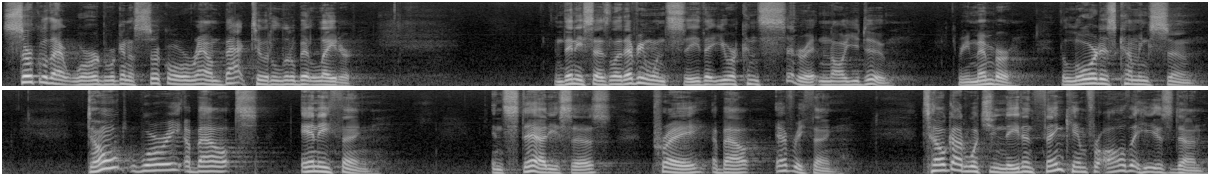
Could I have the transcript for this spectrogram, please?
Circle that word. We're going to circle around back to it a little bit later. And then he says, Let everyone see that you are considerate in all you do. Remember, the Lord is coming soon. Don't worry about anything. Instead, he says, pray about everything. Tell God what you need and thank Him for all that He has done.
